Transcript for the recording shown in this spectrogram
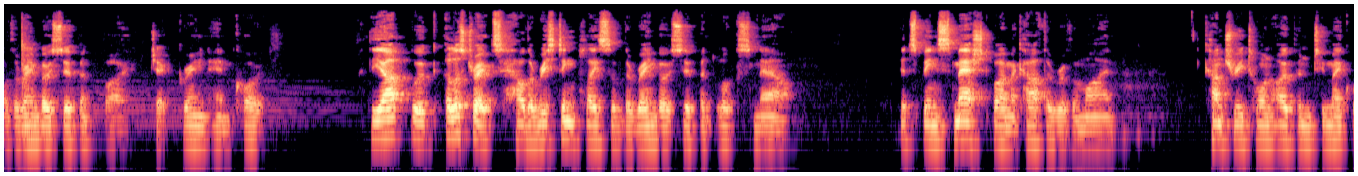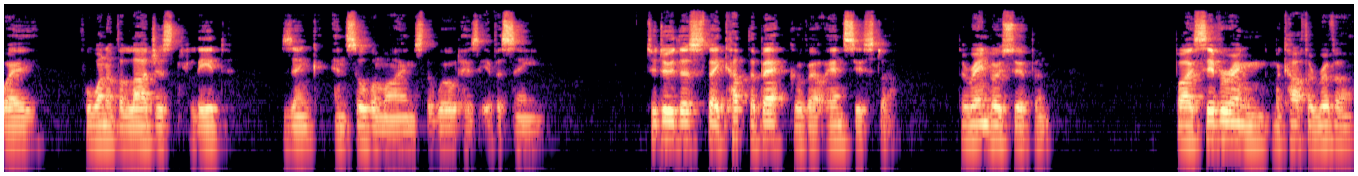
of the Rainbow Serpent by Jack Green, and quote. The artwork illustrates how the resting place of the rainbow serpent looks now. It's been smashed by MacArthur River Mine, country torn open to make way for one of the largest lead, zinc, and silver mines the world has ever seen. To do this, they cut the back of our ancestor, the rainbow serpent, by severing MacArthur River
